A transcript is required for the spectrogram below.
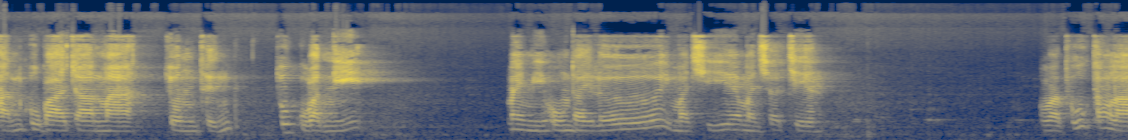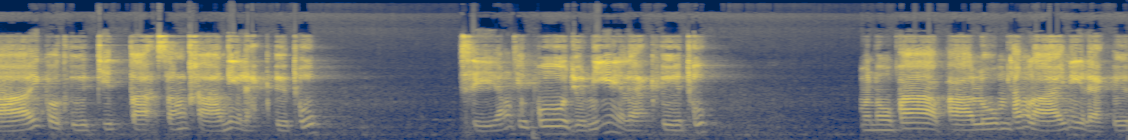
หันต์ครูบาอาจารย์มาจนถึงทุกวันนี้ ไม่มีองค์ใดเลย มาชี้ให้มันชัดเจน ว่าทุกทั้งหลายก็คือจิตตะสังขารนี่แหละ คือทุกเสียงที่พูดอยู่นี้แหละคือทุกมโนภาพอารมณ์ทั้งหลายนี่แหละคือ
